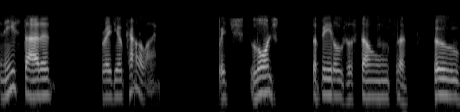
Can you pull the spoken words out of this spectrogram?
And he started Radio Caroline, which launched the Beatles, the Stones, the Who,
